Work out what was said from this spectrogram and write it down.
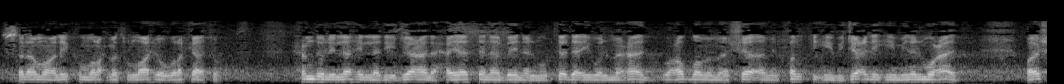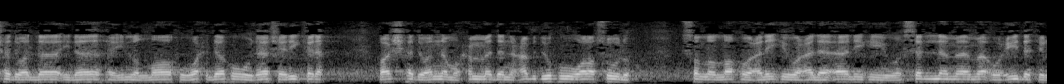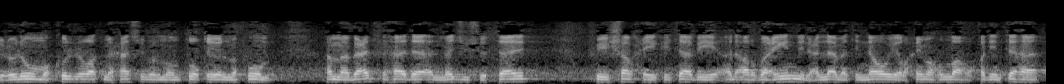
السلام عليكم ورحمة الله وبركاته. الحمد لله الذي جعل حياتنا بين المبتدأ والمعاد وعظم ما شاء من خلقه بجعله من المعاد. وأشهد أن لا إله إلا الله وحده لا شريك له. وأشهد أن محمدا عبده ورسوله صلى الله عليه وعلى آله وسلم ما أعيدت العلوم وكررت محاسن المنطوق والمفهوم. أما بعد فهذا المجلس الثالث في شرح كتاب الأربعين للعلامة النووي رحمه الله. قد انتهى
